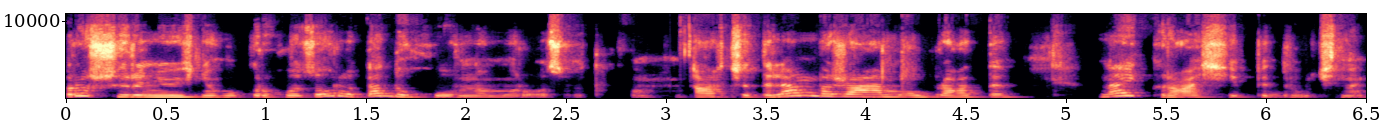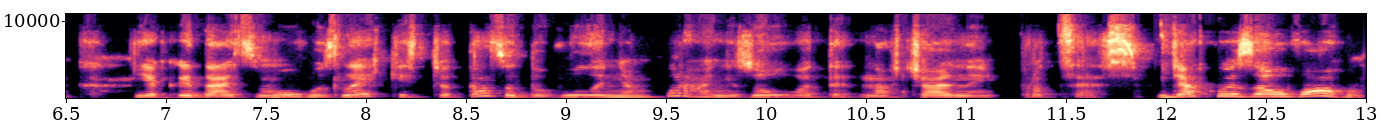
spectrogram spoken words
розширенню їхнього кругозору та духовному розвитку. А вчителям бажаємо обрати найкращий підручник, який дасть змогу з легкістю та задоволенням організовувати навчальний процес. Дякую за увагу!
